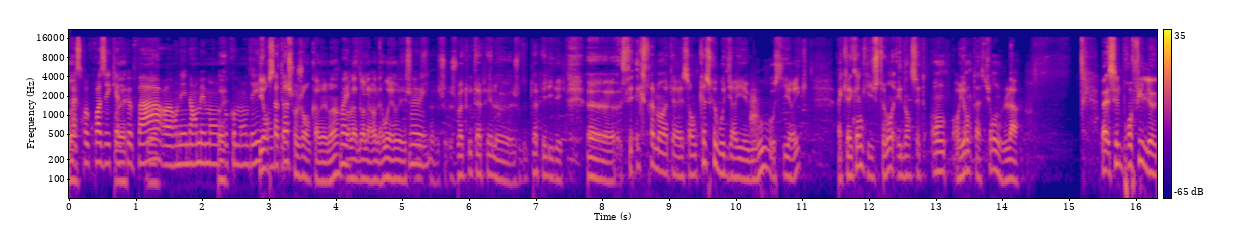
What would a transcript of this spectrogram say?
Ouais. à se recroiser quelque Ouais. part. euh, On est énormément recommandé. Et on donc, euh, s'attache aux gens quand même, hein, dans la, dans la, ouais, ouais, je, Oui, oui. je- je vois tout à fait le, je vois tout à fait l'idée. Euh, c'est extrêmement intéressant. Qu'est-ce que vous diriez vous aussi, Eric, à quelqu'un qui justement est dans cette orientation là Bah, c'est le profil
